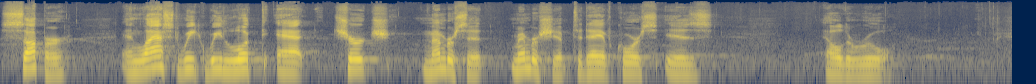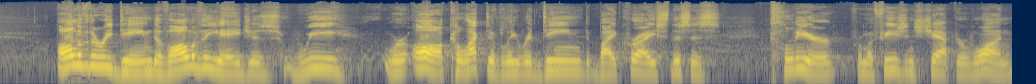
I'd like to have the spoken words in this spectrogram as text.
Supper. And last week we looked at church membership. Membership today, of course, is elder rule. All of the redeemed of all of the ages, we were all collectively redeemed by Christ. This is clear from Ephesians chapter 1.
